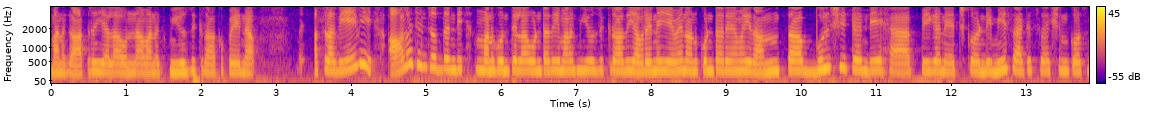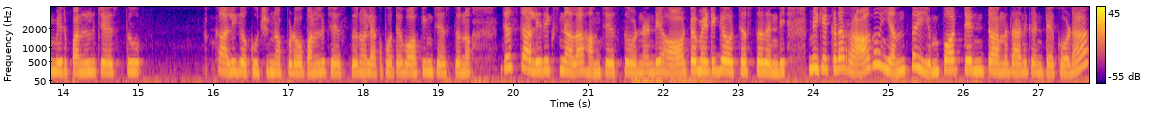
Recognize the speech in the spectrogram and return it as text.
మన గాత్రం ఎలా ఉన్నా మనకు మ్యూజిక్ రాకపోయినా అసలు అవేవి ఆలోచించొద్దండి. మన గొంతు ఎలా ఉంటుంది? మనకు మ్యూజిక్ రాదు. ఎవరైనా ఏమైనా అనుకుంటారేమో. ఇదంతా బుల్షిట్ అండి. హ్యాపీగా నేర్చుకోండి. మీ సాటిస్ఫాక్షన్ కోసం మీరు పనులు చేస్తూ ఖాళీగా కూర్చున్నప్పుడు పనులు చేస్తూనో లేకపోతే వాకింగ్ చేస్తూనో జస్ట్ ఆ లిరిక్స్ని అలా హమ్ చేస్తూ ఉండండి. ఆటోమేటిక్గా వచ్చేస్తుందండి. మీకు ఇక్కడ రాగం ఎంత ఇంపార్టెంట్ అన్నదానికంటే కూడా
